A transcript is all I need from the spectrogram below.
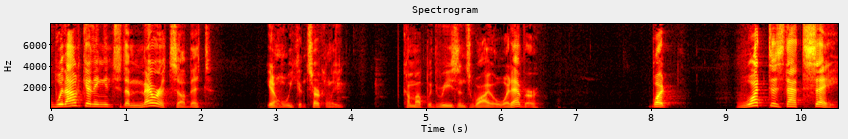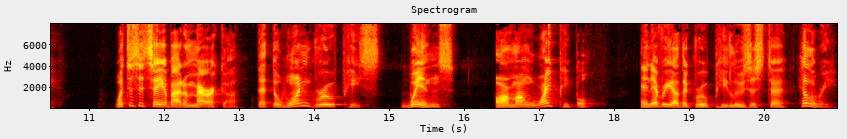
without getting into the merits of it, you know, we can certainly come up with reasons why or whatever. But what does that say? What does it say about America that the one group he wins are among white people and every other group he loses to Hillary?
